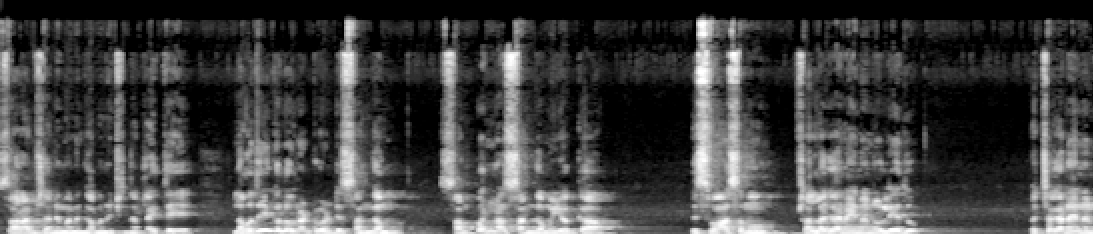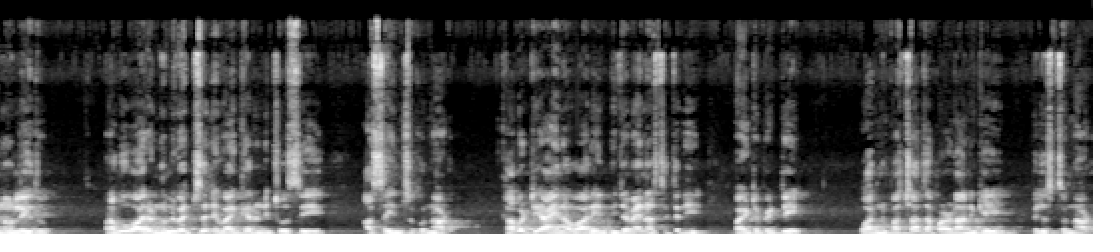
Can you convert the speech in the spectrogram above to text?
సారాంశాన్ని మనం గమనించినట్లయితే లవదీకలో ఉన్నటువంటి సంఘం సంపన్న సంఘము యొక్క విశ్వాసము చల్లగానైనను లేదు వెచ్చగానైనను లేదు. ప్రభు వారి నులివెచ్చని వైఖరిని చూసి అసహించుకున్నాడు. కాబట్టి ఆయన వారి నిజమైన స్థితిని బయటపెట్టి వారిని పశ్చాత్తపడడానికి పిలుస్తున్నాడు.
